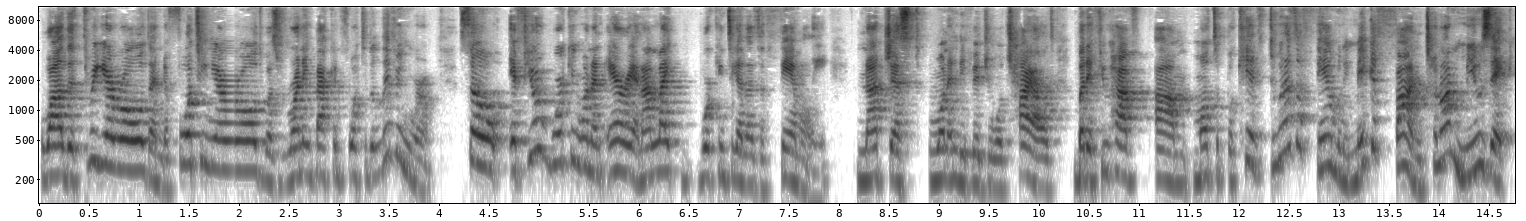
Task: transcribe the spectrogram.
while the three year old and the 14 year old was running back and forth to the living room. So if you're working on an area, and I like working together as a family, not just one individual child, but if you have um, multiple kids, do it as a family, make it fun, turn on music.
